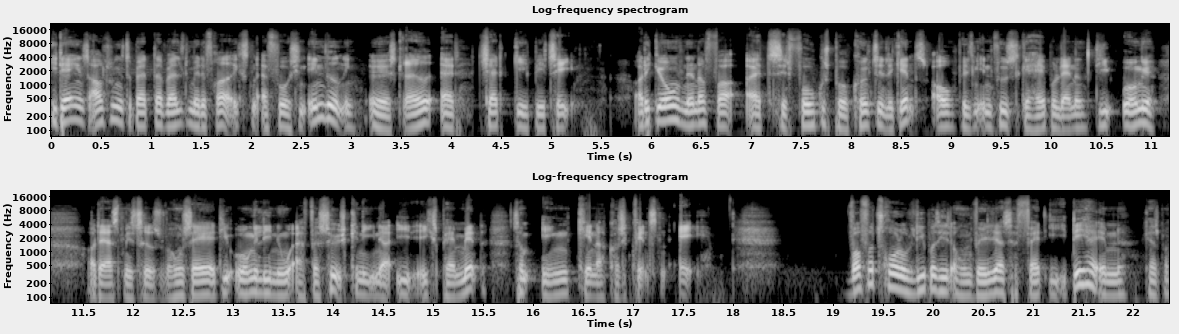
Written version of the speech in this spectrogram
I dagens afslutningsdebat, der valgte Mette Frederiksen at få sin indledning øh, skrevet af ChatGPT. Og det gjorde hun netop for at sætte fokus på kunstig intelligens og hvilken indflydelse det kan have på landet de unge og deres mistrivsel. For hun sagde, at de unge lige nu er forsøgskaniner i et eksperiment, som ingen kender konsekvensen af. Hvorfor tror du lige præcis, at hun vælger at tage fat i det her emne, Kasper?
